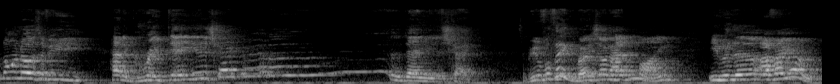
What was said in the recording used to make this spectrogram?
No one knows if he had a great day in Yiddishkeit or had a, day in Yiddishkeit. It's a beautiful thing. Baruch Hashem had in mind, even the Avayam.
